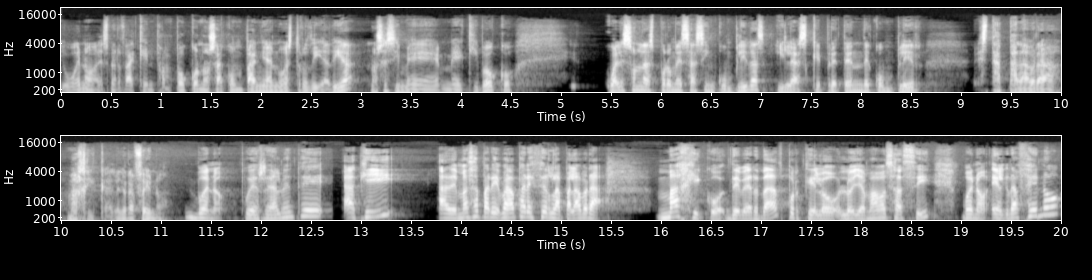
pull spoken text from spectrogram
bueno, es verdad que tampoco nos acompaña en nuestro día a día. No sé si me, me equivoco. ¿Cuáles son las promesas incumplidas y las que pretende cumplir esta palabra mágica, el grafeno? Bueno, pues realmente aquí además va a aparecer la palabra mágico de verdad, porque lo, lo, llamamos así. Bueno, el grafeno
